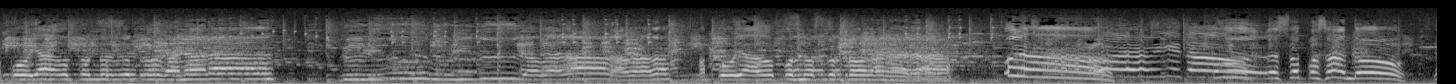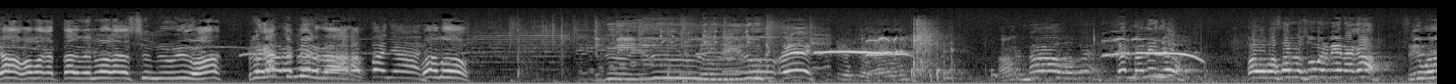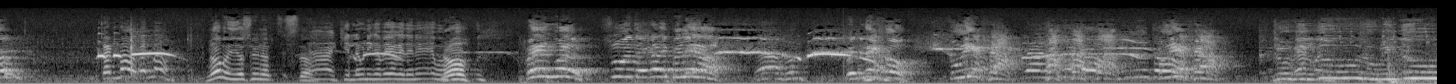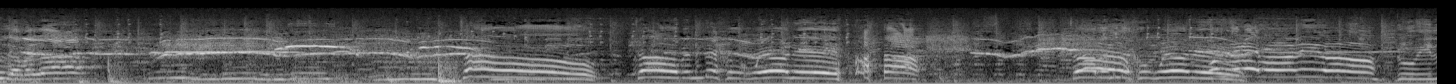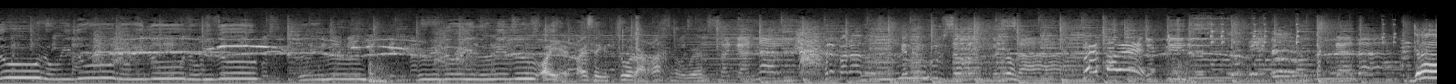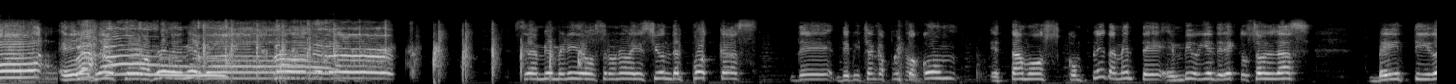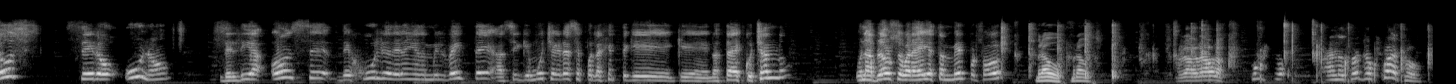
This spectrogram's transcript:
apoyado por nosotros ganará. Apoyado por nosotros ganará. ¡Hola! ¡Hola, amiguito! ¿Cómo está pasando? Ya, vamos a cantar de nuevo la canción de Dubidú, ¿ah? ¡Pero cante ¡No mierda! ¡Vamos! ¡Eh! ¡Calmado, papá! ¡Calma, niño! Vamos a pasarlo súper bien acá. ¿Sí, weón? ¡Calmado, calmado! No, pero yo soy un artista. Ay, que es la única pega que tenemos. No. ¡Ven, weón! ¡Súbete acá y pelea! Ya. ¡Pendejo! ¡Tu vieja! ¡Tu vieja! Dubidú, dubidú, la verdad. ¡Chao! ¡Chao, pendejos, weones! ¡Chao, pendejos, weones! ¡Volveremos, amigos! Dubidú, dubidú, dubidú, Oye, parece que estuvo la raja, weón. a ganar, preparados que el concurso va a empezar. ¡Suéltame! ¡Ya! ¡El aplauso! ¡Aplauso de mierda! Sean bienvenidos a una nueva edición del podcast de, de pichangas.com. Estamos completamente en vivo y en directo. Son las 22.01 del día 11 de julio del año 2020. Así que muchas gracias por la gente que, que nos está escuchando. Un aplauso para ellos también, por favor. Bravo, bravo. Bravo, bravo, A nosotros cuatro.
